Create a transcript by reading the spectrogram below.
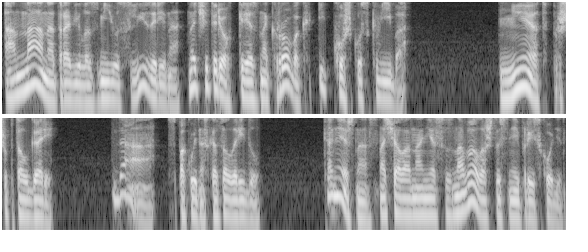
Она натравила змею Слизерина на четырех грязнокровок и кошку Сквиба. «Нет», – прошептал Гарри. «Да», – спокойно сказал Ридл. «Конечно, сначала она не осознавала, что с ней происходит.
